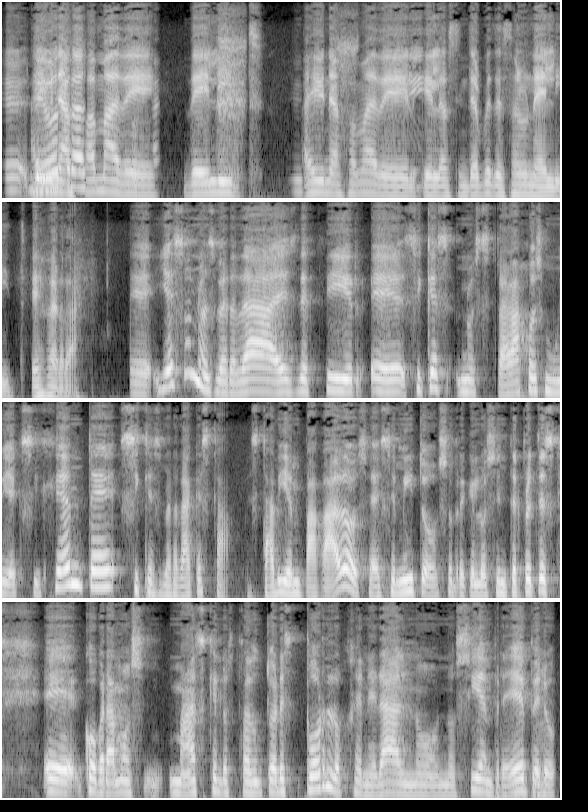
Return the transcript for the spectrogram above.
de, Hay una fama de, de elite. Hay una fama de que los intérpretes son una elite, es verdad. Eh, y eso no es verdad, es decir, eh, sí que es, nuestro trabajo es muy exigente, sí que es verdad que está, está bien pagado, o sea, ese mito sobre que los intérpretes eh, cobramos más que los traductores por lo general, no, no siempre, pero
